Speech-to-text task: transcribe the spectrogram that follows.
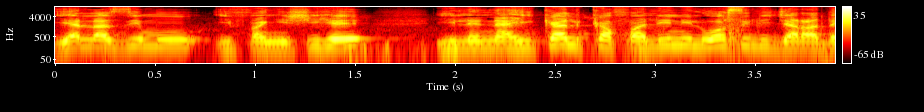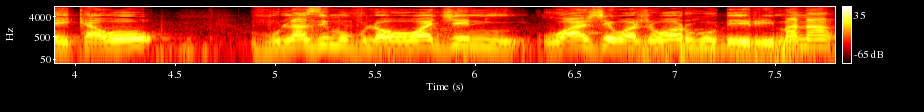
ya lazimu ifanyishihe ile na hikal kafalini lwasuli jarada ikawo vulazimu vulawo wajeni waje waje waruhubiri. Mana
